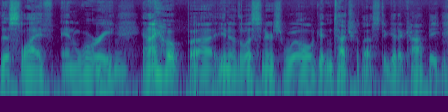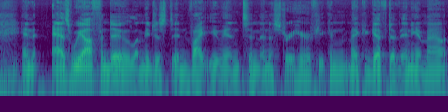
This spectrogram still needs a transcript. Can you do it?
this life and worry. And I hope, uh, you know, the listeners will get in touch with us to get a copy. And as we often do, let me just invite you into ministry here. If you can make a gift of any amount,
